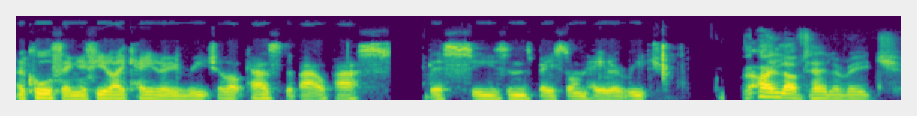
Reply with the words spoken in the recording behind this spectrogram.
A cool thing, if you like Halo Reach a lot, Caz, the battle pass this season's based on Halo Reach. I loved Halo Reach.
